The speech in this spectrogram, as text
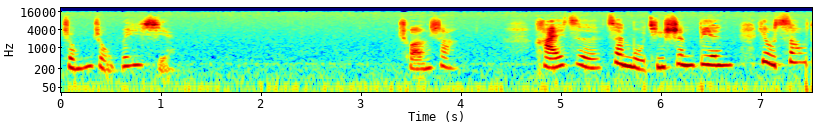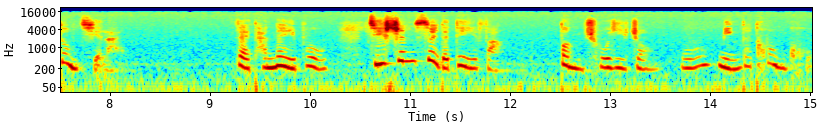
种种危险，床上，孩子在母亲身边又骚动起来，在他内部极深邃的地方，蹦出一种无名的痛苦。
